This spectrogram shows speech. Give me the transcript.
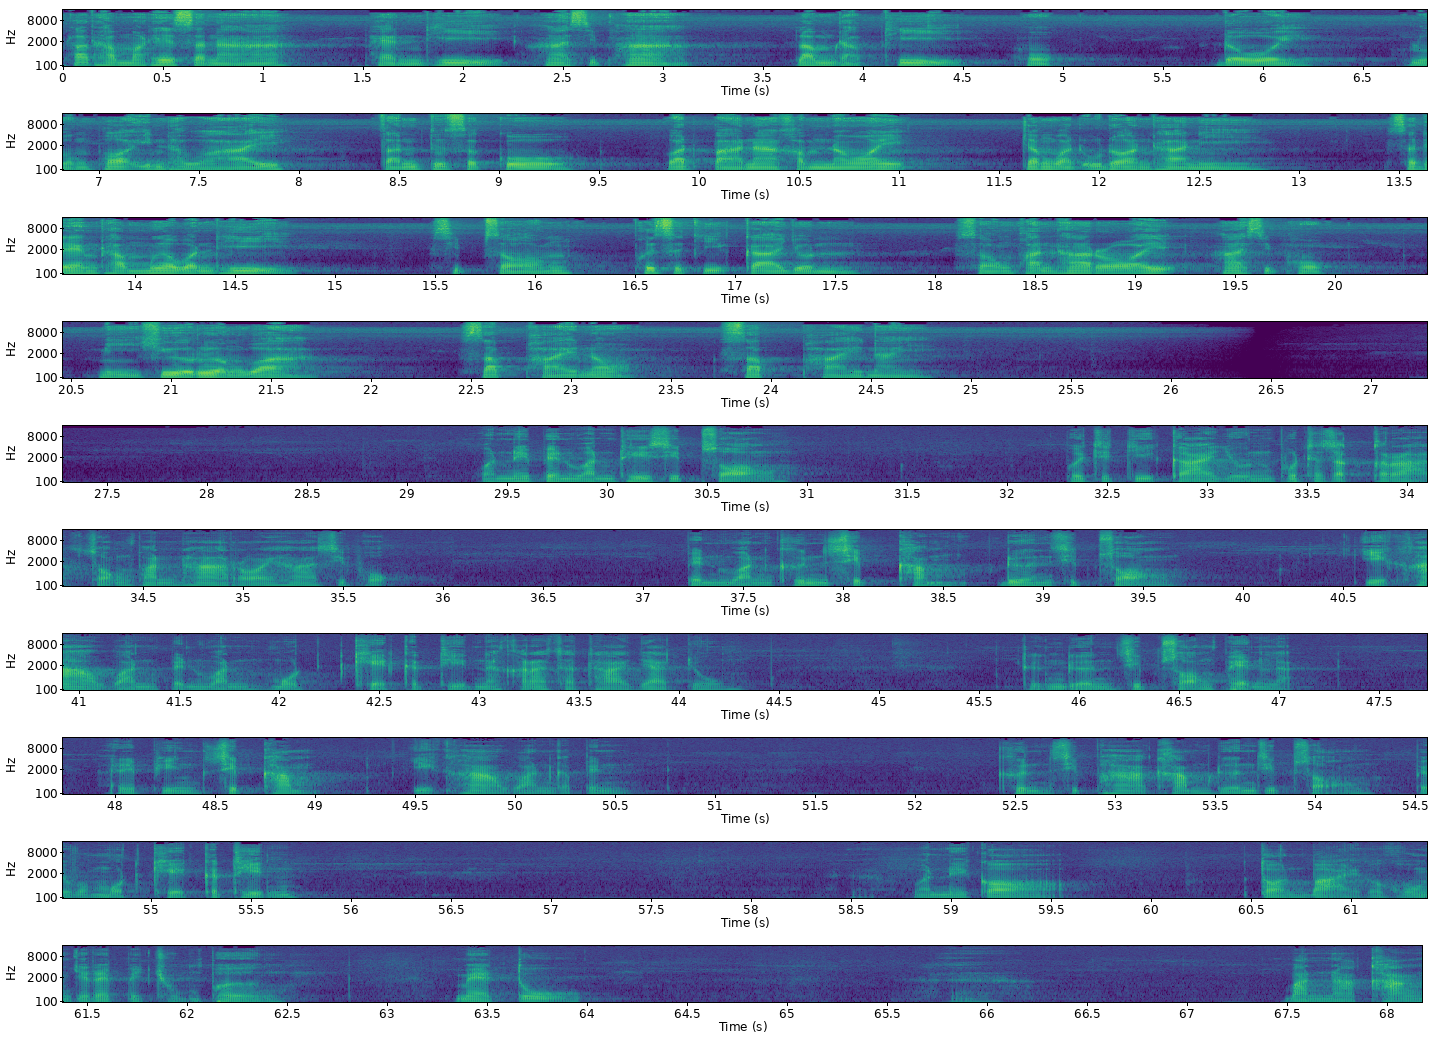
พระธรรมเทศนาแผ่นที่ 55 ลำดับที่ 6 โดยหลวงพ่ออินถวาย สันตุสโก วัดป่านาคำน้อย จังหวัดอุดรธานี แสดงธรรมเมื่อวันที่ 12 พฤศจิกายน 2556 มีชื่อเรื่องว่า ทรัพย์ภายนอก ทรัพย์ภายใน วันนี้เป็นวันที่ 12 พฤศจิกายนพุทธศักราช 2556 เป็นวันขึ้น 10ค่ำเดือน 12 อีก 5 วันเป็นวันหมดเขตกระถินนะคณะสัตยาติโยม ถึงเดือน 12 เพนละอันนี้เพียง 10ค่ำอีก 5 วันก็เป็น ขึ้น 15ค่ำเดือน 12แปลว่าหมดเขตกระถิน วันนี้ก็ตอนบ่ายก็คงจะได้ไปชุมเพลิง แม่ตู้บรรนาคัง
